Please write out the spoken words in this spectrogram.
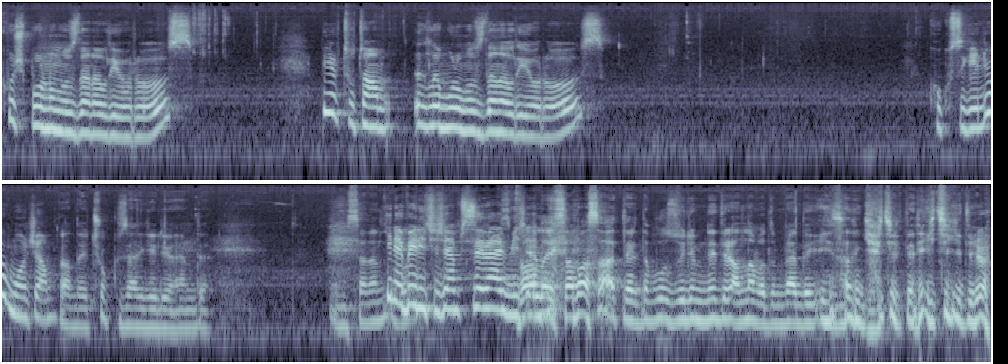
kuşburnumuzdan alıyoruz. Bir tutam ıhlamurumuzdan alıyoruz. Kokusu geliyor mu hocam? Vallahi çok güzel geliyor hem de. İnsanın Yine ben içeceğim, size vermeyeceğim. Vallahi sabah saatlerinde bu zulüm nedir anlamadım. Ben de insanın gerçekten içi gidiyor.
